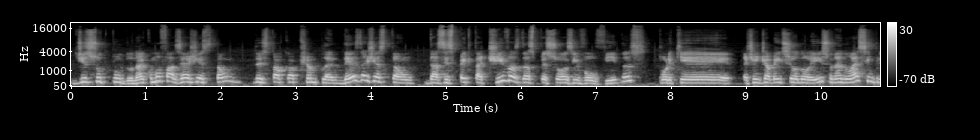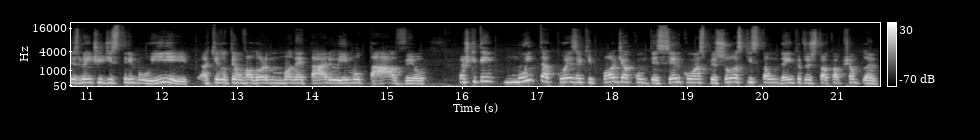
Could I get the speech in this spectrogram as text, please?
disso tudo, né? Como fazer a gestão do Stock Option Plan, desde a gestão das expectativas das pessoas envolvidas, porque a gente já mencionou isso, né? Não é simplesmente distribuir aquilo tem um valor monetário imutável eu acho que tem muita coisa que pode acontecer com as pessoas que estão dentro do Stock Option Plan.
